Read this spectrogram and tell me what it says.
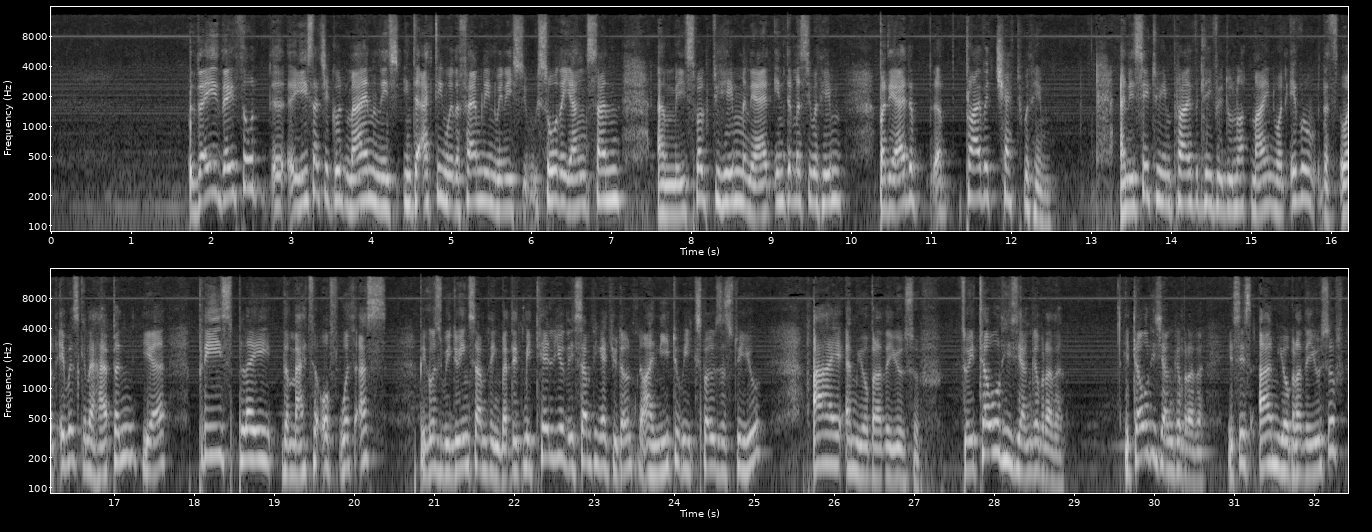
They, they thought uh, he's such a good man and he's interacting with the family. And when he saw the young son, um, he spoke to him and he had intimacy with him. But he had a, a private chat with him. And he said to him privately, if you do not mind, whatever whatever is going to happen here, please play the matter off with us because we're doing something. But let me tell you, there's something that you don't know. I need to expose this to you. I am your brother Yusuf. So he told his younger brother. He told his younger brother, he says, I'm your brother Yusuf.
